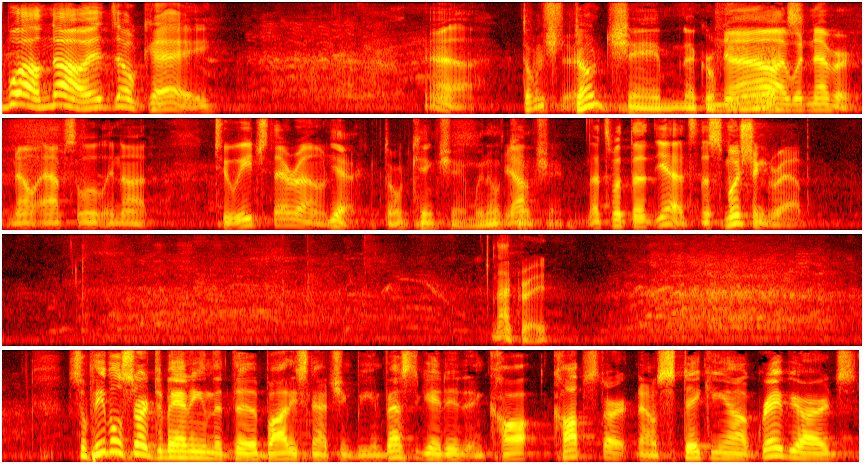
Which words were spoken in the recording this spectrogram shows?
Well, no, it's okay. Yeah. Don't sure. don't shame necrophiliacs. No, I would never. No, absolutely not. To each their own. Yeah, don't kink shame. We don't Yeah. kink shame. That's what the, yeah, it's the smush and grab. Not great. So people start demanding that the body snatching be investigated, and co- cops start now staking out graveyards,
